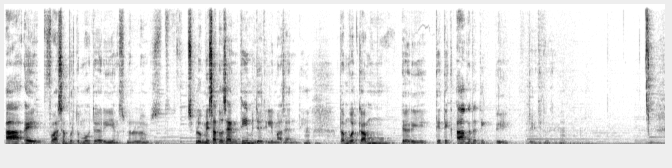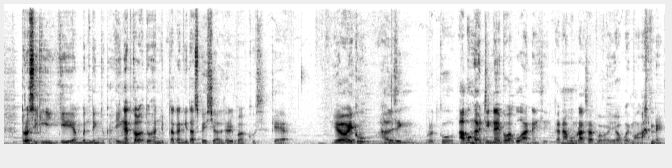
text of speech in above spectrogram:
A eh fase bertumbuh dari yang sebelumnya sebelumnya satu senti menjadi 5 senti. Atau membuat kamu dari titik A ke titik B. Kayak gitu sih. Terus iki iki yang penting juga. Ingat kalau Tuhan ciptakan kita spesial dari bagus. Kayak ya itu hal sing menurutku aku nggak deny bahwa aku aneh sih. Karena aku merasa bahwa ya aku emang aneh.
